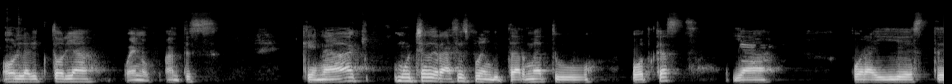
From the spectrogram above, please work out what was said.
Hola Victoria. Bueno, antes que nada, muchas gracias por invitarme a tu podcast. Ya por ahí este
